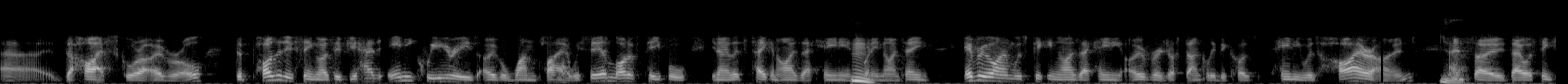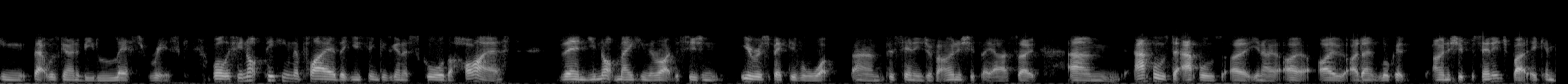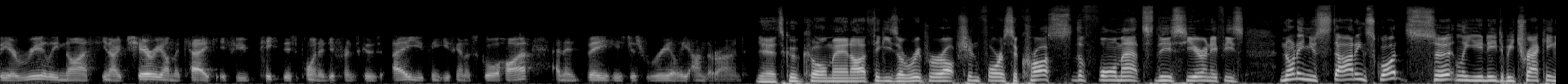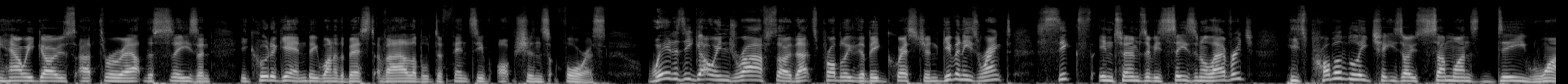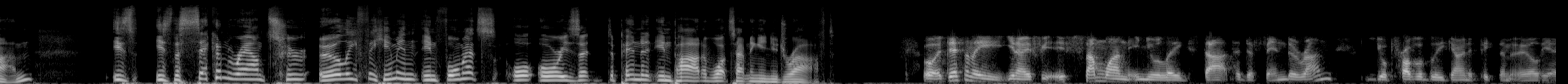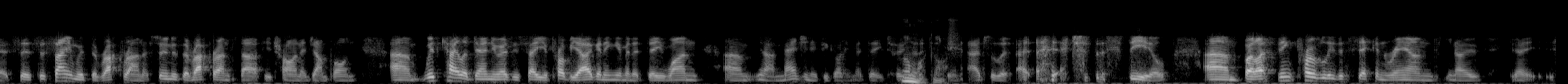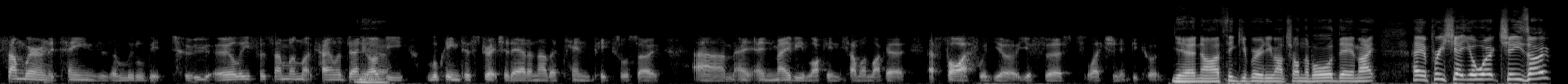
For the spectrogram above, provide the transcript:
uh, the highest scorer overall. The positive thing was if you had any queries over one player, we see a lot of people, you know, let's take an Isaac Heeney in Mm. 2019. Everyone was picking Isaac Heeney over a Josh Dunkley because Heeney was higher owned, Yeah. and so they were thinking that was going to be less risk. Well, if you're not picking the player that you think is going to score the highest, then you're not making the right decision, irrespective of what um, percentage of ownership they are. So, um, apples to apples, uh, you know, I, I, I don't look at ownership percentage, but it can be a really nice, you know, cherry on the cake if you pick this point of difference because A, you think he's going to score higher, and then B, he's just really underowned. Yeah, it's a good call, man. I think he's a ripper option for us across the formats this year. And if he's not in your starting squad, certainly you need to be tracking how he goes uh, throughout the season. He could, again, be one of the best available defensive options for us. Where does he go in drafts, though? That's probably the big question. Given he's ranked sixth in terms of his seasonal average, he's probably Chizo someone's D1 is is the second round too early for him in, in formats, or or is it dependent in part of what's happening in your draft? Well, definitely, you know, if if someone in your league starts to defend a defender run, you're probably going to pick them earlier. It's, it's the same with the ruck run. As soon as the ruck run starts, you're trying to jump on. Um, with Caleb Daniel, as you say, you probably are getting him in at D1. Um, you know, imagine if you got him at D2. Oh my That'd just be gosh. an absolute, just a steal. Um, but I think probably the second round, you know, you know, somewhere in the teens is a little bit too early for someone like Caleb Daniel. Yeah. I'd be looking to stretch it out another 10 picks or so, um, and, and maybe lock in someone like a, a Fyfe with your, your first selection if you could. Yeah, no, I think you're pretty much on the board there, mate. Hey, appreciate your work, Chizo.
